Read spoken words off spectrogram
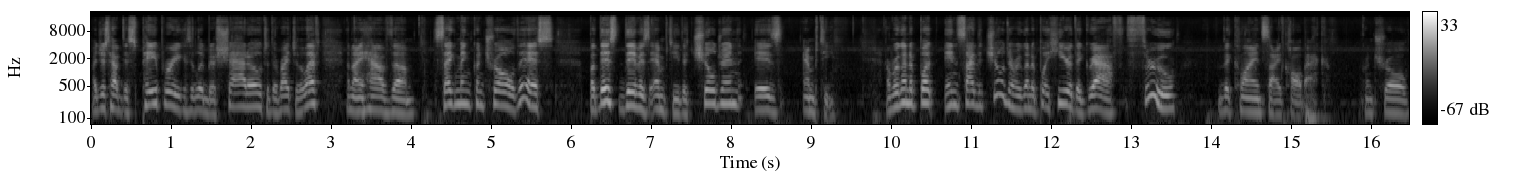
I just have this paper. You can see a little bit of shadow to the right, to the left, and I have the um, segment control this, but this div is empty. The children is empty. And we're going to put inside the children, we're going to put here the graph through the client-side callback. Control,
